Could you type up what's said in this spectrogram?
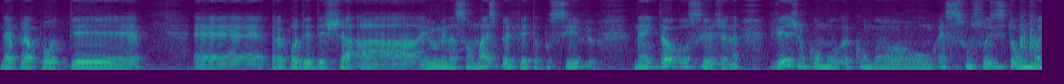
né, para poder é, para poder deixar a, a, iluminação mais perfeita possível, né? Então, ou seja, né? vejam como, como essas funções estão uma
